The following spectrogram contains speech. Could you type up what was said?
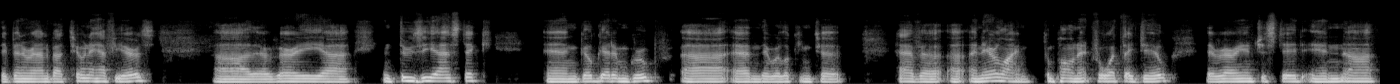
They've been around about two and a half years. Uh, they're very uh, enthusiastic and go get them group, uh, and they were looking to have a, a, an airline component for what they do. They're very interested in uh,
